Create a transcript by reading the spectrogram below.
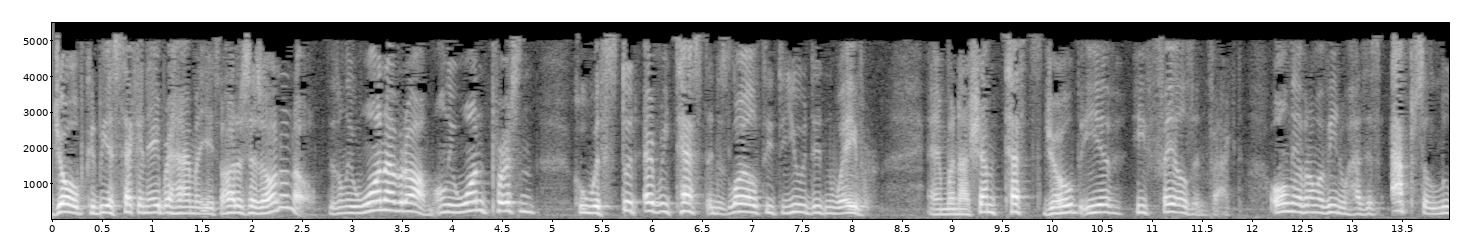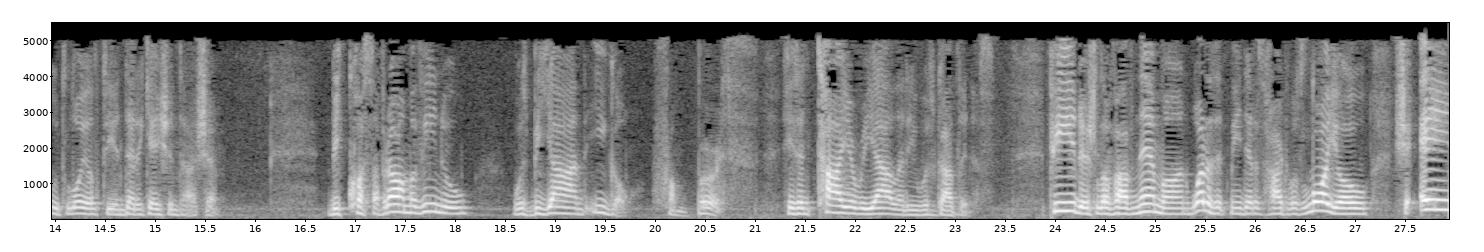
Job could be a second Abraham, and Yitzhak says, oh no, no, there's only one Abraham, only one person who withstood every test and his loyalty to you didn't waver. And when Hashem tests Job, he fails in fact. Only Avraham Avinu has this absolute loyalty and dedication to Hashem. Because Avraham Avinu was beyond ego from birth. His entire reality was godliness. Pirish Lavav Neman, what does it mean that his heart was loyal? He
